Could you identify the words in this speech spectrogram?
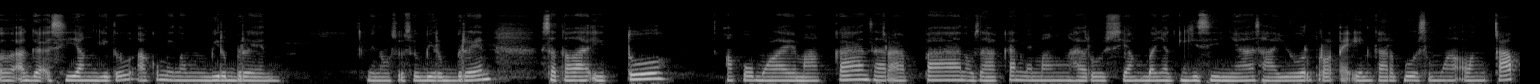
uh, agak siang gitu aku minum bir brand. Minum susu bir brand. Setelah itu aku mulai makan sarapan usahakan memang harus yang banyak gizinya sayur protein karbo semua lengkap.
